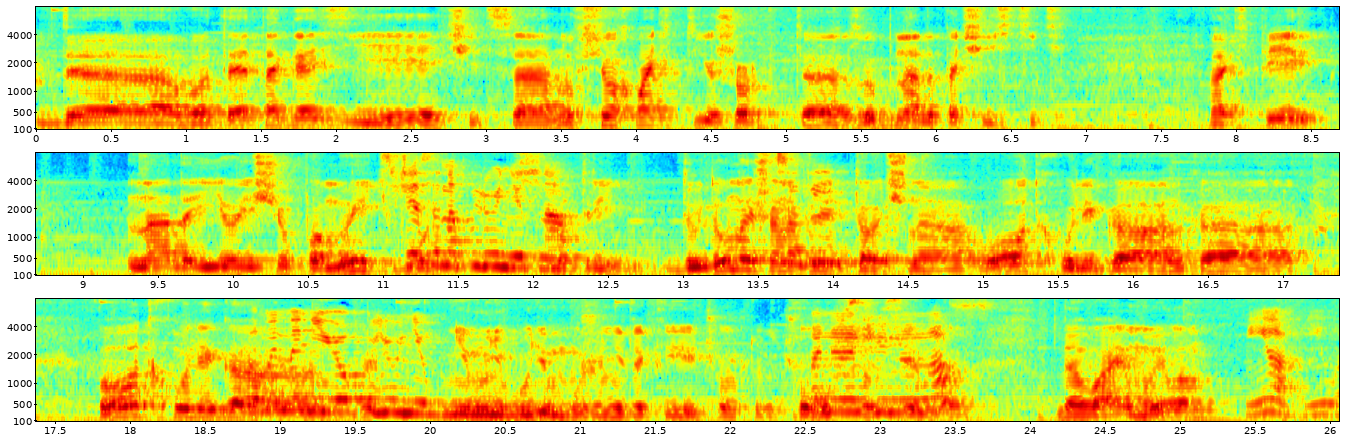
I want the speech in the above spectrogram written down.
Да, вот это газетчица. Ну все, хватит ее шорт-то. Зуб надо почистить. А теперь надо ее еще помыть. Сейчас Вот, она плюнет нам. Смотри. Ты думаешь, она плюнет? Точно. Вот хулиганка. Вот хулиганка. А мы на неё плюнем. Не, мы не будем, мы же не такие. Че ты? Че Она совсем-то? нас. Давай мылом. Мило, мило.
